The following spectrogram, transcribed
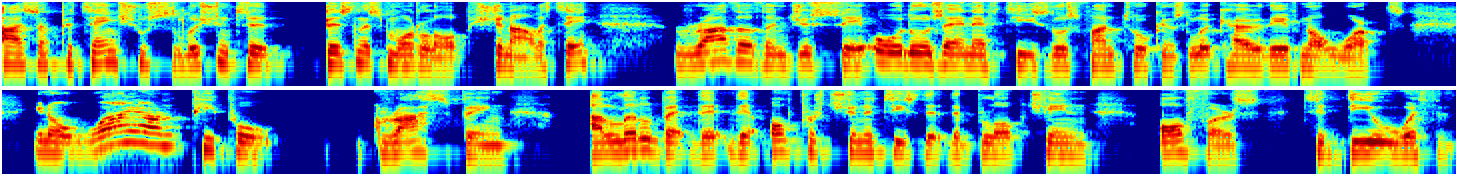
as a potential solution to business model optionality rather than just say, oh, those NFTs, those fan tokens, look how they've not worked. You know, why aren't people grasping a little bit the, the opportunities that the blockchain offers to deal with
